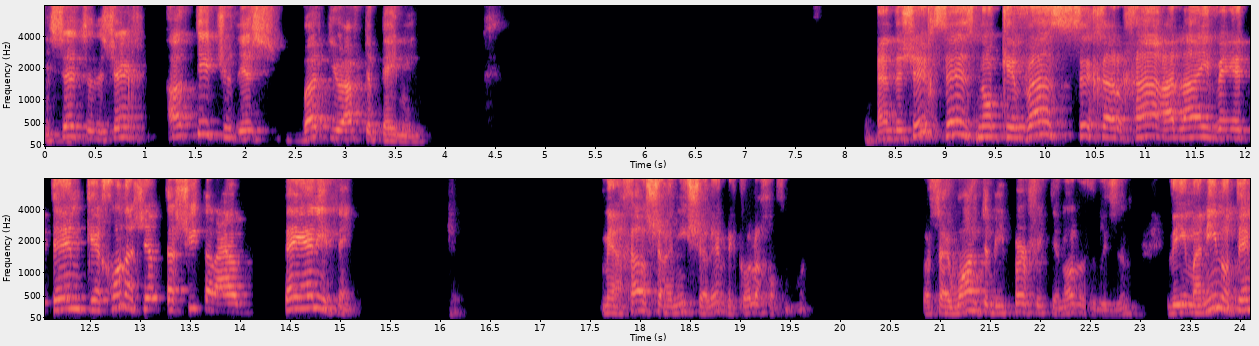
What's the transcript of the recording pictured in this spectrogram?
He said to the sheikh, I'll teach you this, but you have to pay me. And the sheikh says, נוקבה שכרך עליי ואתן ככל אשר תשית עליי, I'll pay anything. מאחר שאני שלם בכל החוכמות, because I want to be perfect in all of the wisdom, ואם אני נותן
